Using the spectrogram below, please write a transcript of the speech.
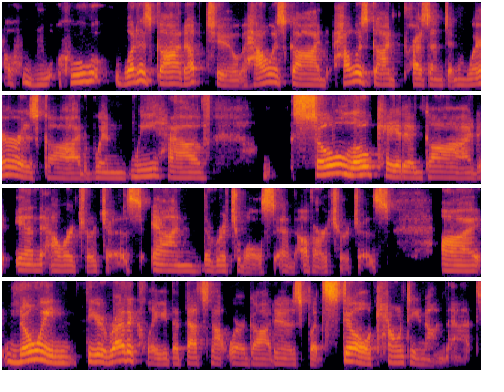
who what is God up to? How is God how is God present and where is God when we have so located God in our churches and the rituals and of our churches, uh, knowing theoretically that that's not where God is, but still counting on that.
